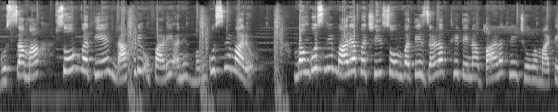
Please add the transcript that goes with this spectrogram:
ગુસ્સામાં સોમવતીએ લાકડી ઉપાડી અને મંગૂસને માર્યો. મંગૂસને માર્યા પછી સોમવતી ઝડપથી તેના બાળકને જોવા માટે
